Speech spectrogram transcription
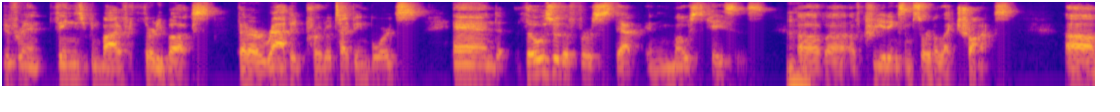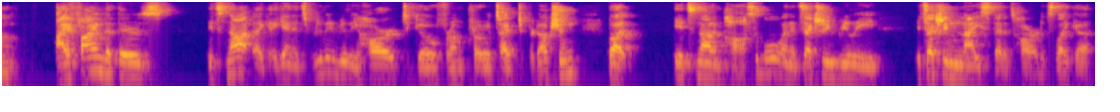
different things you can buy for 30 bucks that are rapid prototyping boards. And those are the first step in most cases mm-hmm. of, uh, of creating some sort of electronics. Um, I find that there's, it's not like, again, it's really, really hard to go from prototype to production, but it's not impossible. And it's actually really, it's actually nice that it's hard. It's like a,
